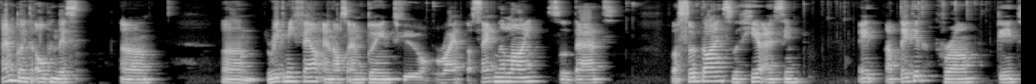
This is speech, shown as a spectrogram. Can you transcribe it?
I'm going to open this um, um, README file and also I'm going to write a second line so that a third line. So here I think it updated from GitHub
